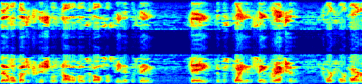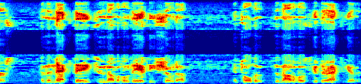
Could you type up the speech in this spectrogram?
that a whole bunch of traditionalist Navajos had also seen it the same day. It was pointing in the same direction toward Four Corners. And the next day, two Navajo deities showed up and told the, the Navajos to get their act together,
